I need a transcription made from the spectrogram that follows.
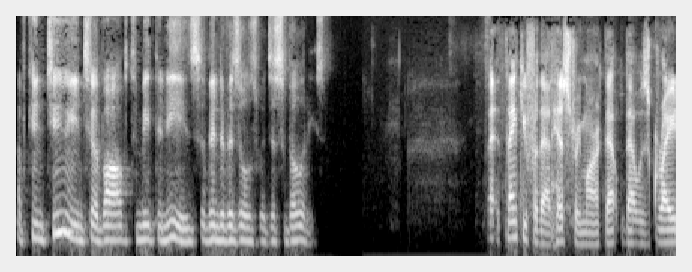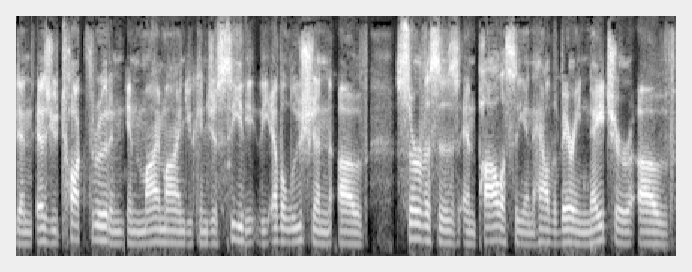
of continuing to evolve to meet the needs of individuals with disabilities. Thank you for that history, Mark. That that was great. And as you talk through it, in, in my mind, you can just see the, the evolution of services and policy and how the very nature of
